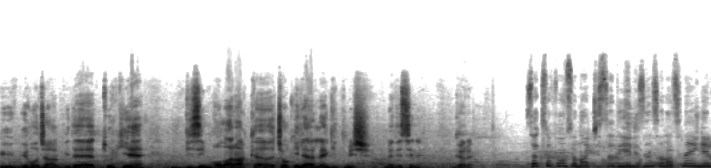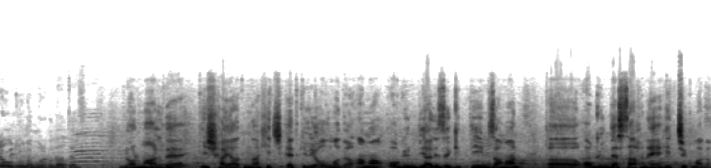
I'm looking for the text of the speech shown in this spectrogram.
büyük bir hoca. Bir de Türkiye bizim olarak e, çok ilerle gitmiş medisine göre. Saksafon sanatçısı diyalizin sanatına engel olduğunu vurguladı. Normalde iş hayatında hiç etkili olmadı ama o gün diyalize gittiğim zaman e, o günde sahneye hiç çıkmadım.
